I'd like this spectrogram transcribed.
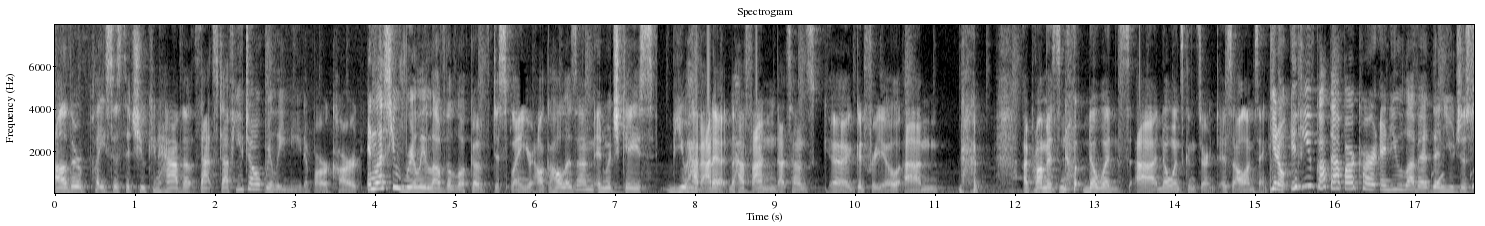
other places that you can have that, that stuff. You don't really need a bar cart unless you really love the look of displaying your alcoholism in which case you have at it. Have fun. That sounds uh, good for you. Um, I promise no, no one's uh, no one's concerned is all I'm saying. You know, if you've got that bar cart and you love it, then you just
